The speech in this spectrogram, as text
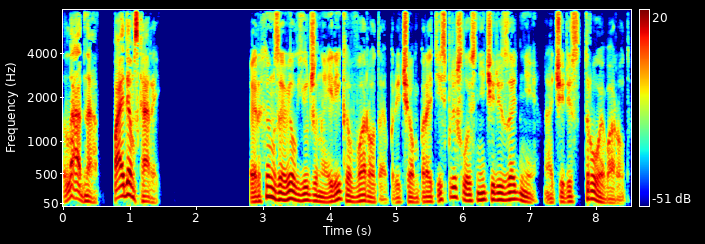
Ладно, пойдем скорей». Эрхем завел Юджина и Рика в ворота, причем пройтись пришлось не через одни, а через трое ворот.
